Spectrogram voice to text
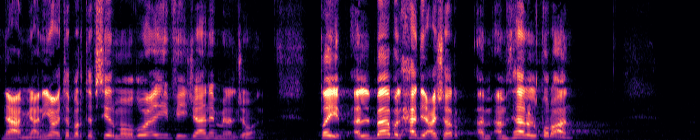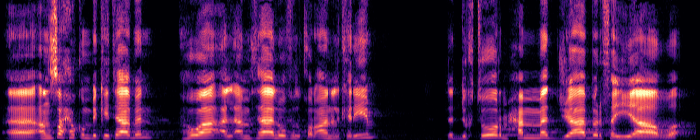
نعم يعني يعتبر تفسير موضوعي في جانب من الجوانب. طيب الباب الحادي عشر أمثال القرآن. آه، أنصحكم بكتاب هو الأمثال في القرآن الكريم للدكتور محمد جابر فياض.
